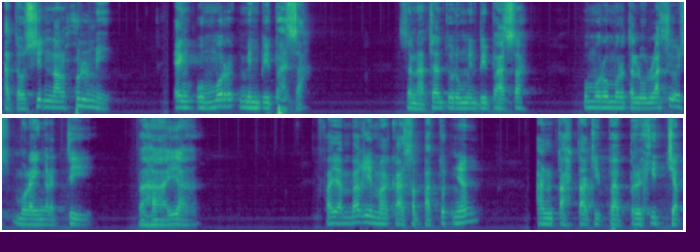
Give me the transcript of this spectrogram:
atau sinnal hulmi eng umur mimpi basah Senajan turun mimpi basah, umur-umur telulas wis mulai ngerti bahaya. bagi maka sepatutnya antah tajiba berhijab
